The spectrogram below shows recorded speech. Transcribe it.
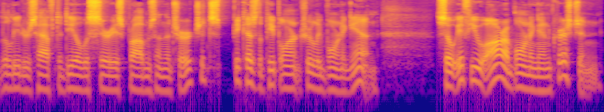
the leaders have to deal with serious problems in the church, it's because the people aren't truly born again. So if you are a born again Christian,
